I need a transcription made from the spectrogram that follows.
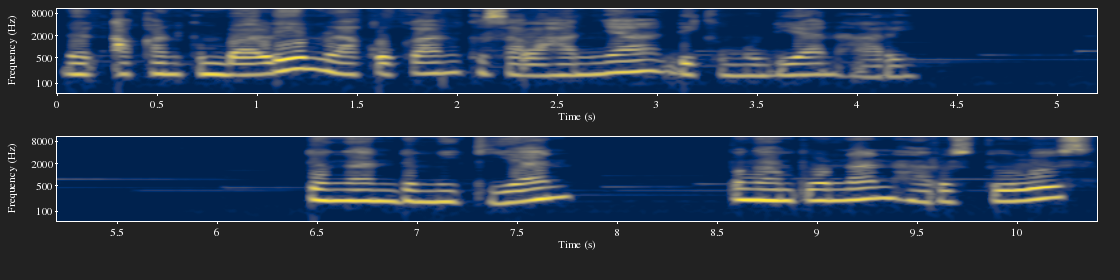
dan akan kembali melakukan kesalahannya di kemudian hari. Dengan demikian, pengampunan harus tulus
